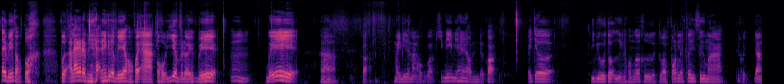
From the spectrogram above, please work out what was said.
ได้เบสสองตัว เปิดอันแรกก็ได้เบสอันนี้ก็ได้เบสของไฟอาร์โอ้โหเยี่ยมไปเลยเบสอืมเบส อ่าก็ไม่มีอะไรมาผมก็คลิปนี้มีให้ผมเดี๋ยวก็ไปเจอรีวิวตัวอื่นนะผมก็คือตัวฟอสเลเซอร์ที่ซื้อมายัง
